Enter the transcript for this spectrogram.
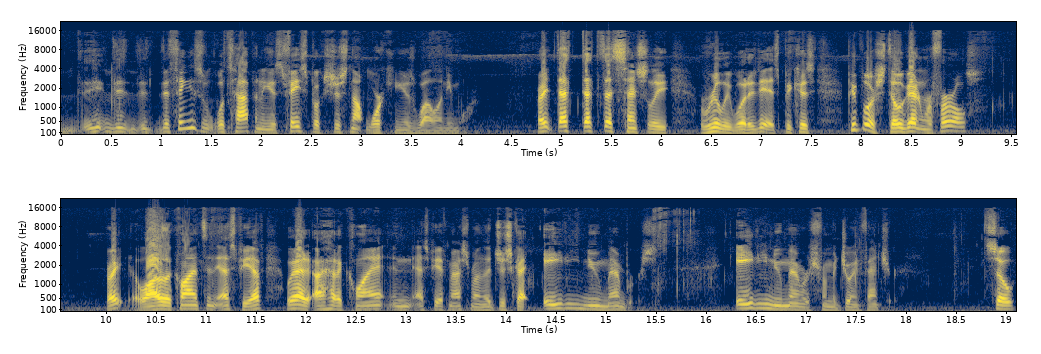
the, the, thing is, what's happening is Facebook's just not working as well anymore right? That, that's essentially really what it is because people are still getting referrals, right? A lot of the clients in the SPF, we had, I had a client in SPF Mastermind that just got 80 new members, 80 new members from a joint venture. So,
